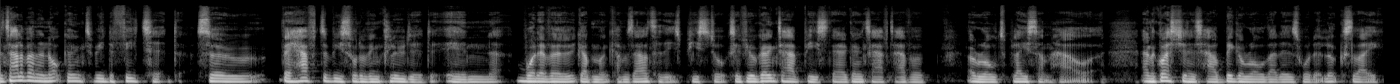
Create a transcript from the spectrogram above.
the Taliban are not going to be defeated. So they have to be sort of included in whatever government comes out of these peace talks. If you're going to have peace, they're going to have to have a, a role to play somehow. And the question is how big a role that is, what it looks like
